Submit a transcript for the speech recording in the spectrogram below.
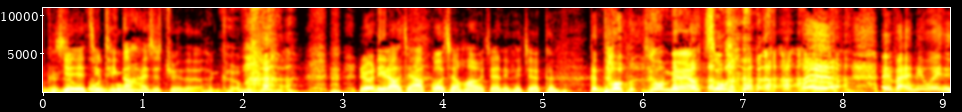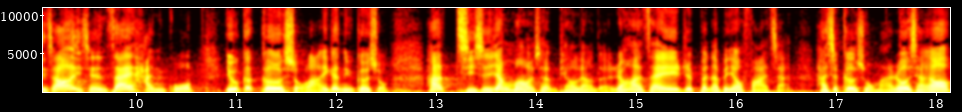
可是我听到还是觉得很可怕。如果你了解它过程的话，我觉得你会觉得更更痛。所以我没有要做。哎，But anyway，你知道以前在韩国有一个歌手啦，一个女歌手，她其实样貌也是很漂亮的。然后她在日本那边要发展，还是歌手嘛，然后想要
